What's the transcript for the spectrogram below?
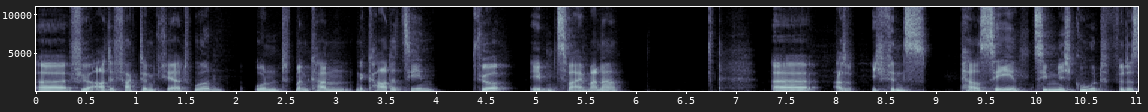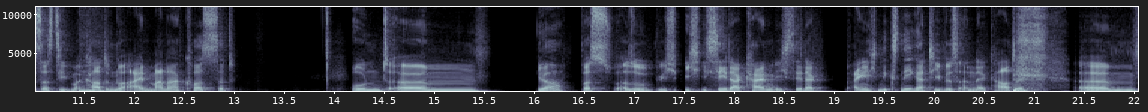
äh, für Artefakte und Kreaturen und man kann eine Karte ziehen für eben zwei Mana äh, also ich finde es per se ziemlich gut, für das, dass die mhm. Karte nur ein Mana kostet. Und ähm, ja, was, also ich, ich, ich sehe da keinen, ich sehe da eigentlich nichts Negatives an der Karte. ähm,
